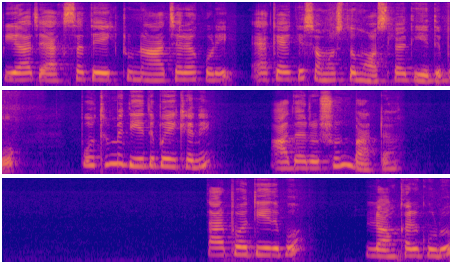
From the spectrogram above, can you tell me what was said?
পেঁয়াজ একসাথে একটু নাড়াচাড়া করে একে একে সমস্ত মশলা দিয়ে দেব। প্রথমে দিয়ে দেবো এখানে আদা, রসুন, বাটা। তারপর দিয়ে দেবো লঙ্কার গুঁড়ো।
